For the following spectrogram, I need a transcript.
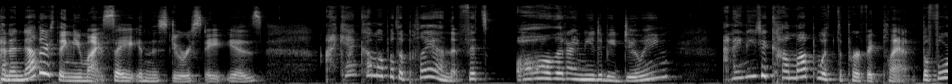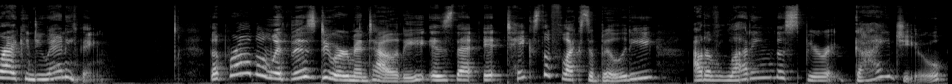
And another thing you might say in this doer state is, I can't come up with a plan that fits all that I need to be doing, and I need to come up with the perfect plan before I can do anything. The problem with this doer mentality is that it takes the flexibility out of letting the Spirit guide you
